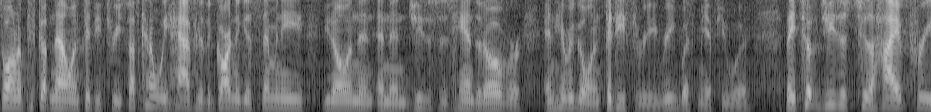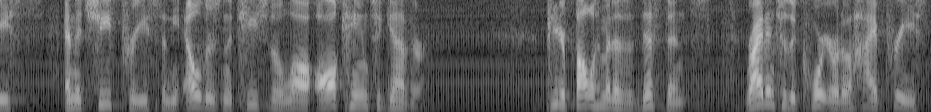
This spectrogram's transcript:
so I want to pick up now in 53. So that's kind of what we have here the Garden of Gethsemane, you know, and then, and then Jesus is handed over. And here we go in 53. Read with me if you would. They took Jesus to the high priests, and the chief priests, and the elders, and the teachers of the law all came together. Peter followed him at a distance right into the courtyard of the high priest,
